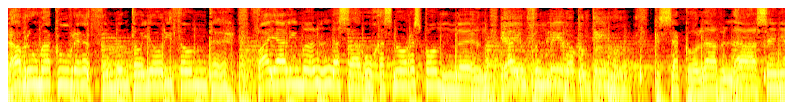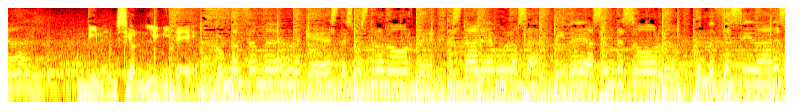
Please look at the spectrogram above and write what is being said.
La bruma cubre cemento y horizonte Falla el imán, las agujas no responden y hay un zumbido continuo que se ha colado en la señal. Dimensión límite. Convénceme de que este es nuestro norte, esta nebulosa, ideas en desorden, de necesidades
